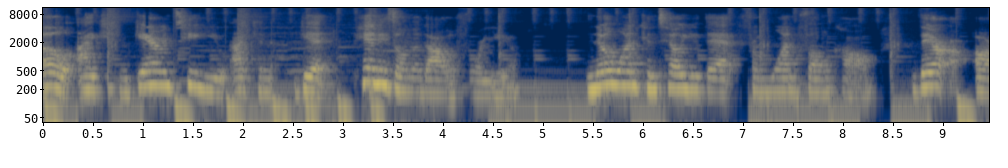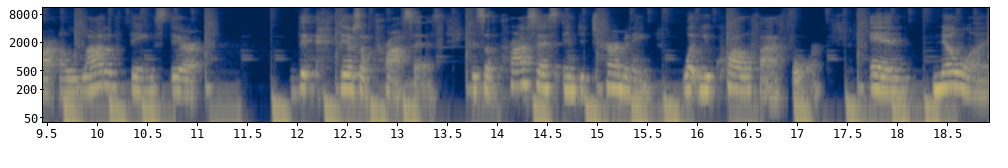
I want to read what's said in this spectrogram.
oh, I can guarantee you I can get pennies on the dollar for you. No one can tell you that from one phone call. There are a lot of things, there, there's a process. It's a process in determining what you qualify for. And no one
